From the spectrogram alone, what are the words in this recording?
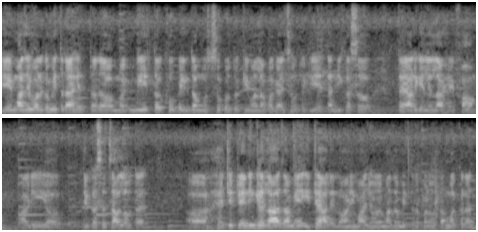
हे माझे वर्गमित्र आहेत तर मी तर खूप एकदम उत्सुक होतो की मला बघायचं होतं की हे त्यांनी कसं तयार केलेलं आहे फार्म आणि ते कसं चालवत आहेत ह्याची ट्रेनिंग घ्यायला आज आम्ही इथे आलेलो आणि माझ्यावर माझा मित्र पण होता मकरन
